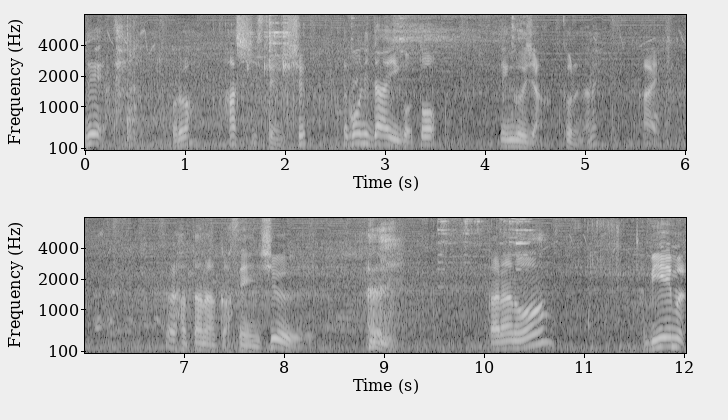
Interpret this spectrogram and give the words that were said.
でこれは？橋選手。でここに大悟と天宮ジャン来るんだね。はい。これ畑中選手。からの BM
